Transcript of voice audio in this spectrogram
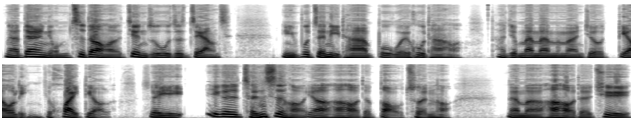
那当然我们知道哈，建筑物就是这样子，你不整理它，不维护它哈，它就慢慢慢慢就凋零，就坏掉了。所以一个城市哈，要好好的保存哈，那么好好的去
